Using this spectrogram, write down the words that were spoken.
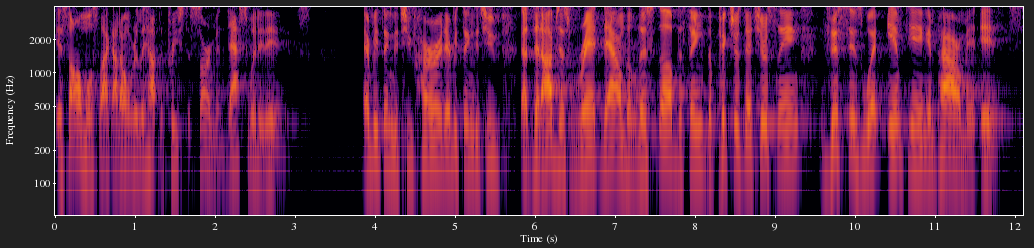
it's almost like I don't really have to preach the sermon. That's what it is. Everything that you've heard, everything that you uh, that I've just read down the list of, the thing, the pictures that you're seeing, this is what emptying empowerment is.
